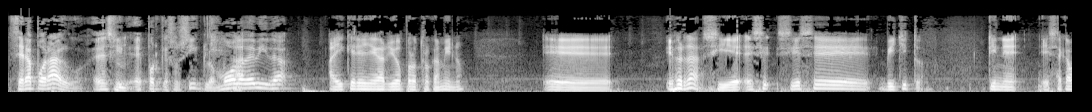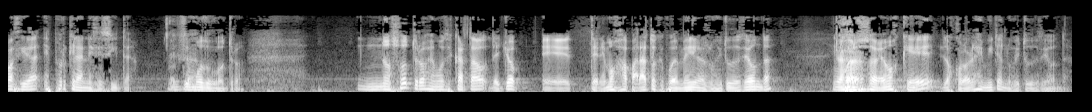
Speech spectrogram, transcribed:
será por algo. Es decir, es porque su ciclo, modo Ah. de vida, ahí quería llegar yo por otro camino. Eh, es verdad, si ese, si ese bichito tiene esa capacidad es porque la necesita, de un modo u otro. Nosotros hemos descartado, de hecho, eh, tenemos aparatos que pueden medir las longitudes de onda, Ajá. por eso sabemos que los colores emiten longitudes de onda.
